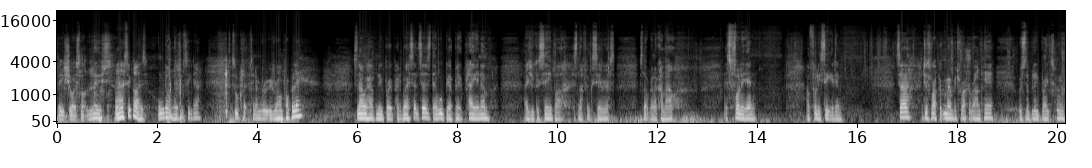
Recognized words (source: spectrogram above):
Be sure it's not loose. And that's it guys. All done as you see there. It's all clipped in and routed around properly. So now we have new brake pad wear sensors. There will be a bit of play in them as you can see but it's nothing serious. It's not going to come out. It's fully in. And fully seated in so just wrap it, remember to wrap it around here, which is the bleed brake screw,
